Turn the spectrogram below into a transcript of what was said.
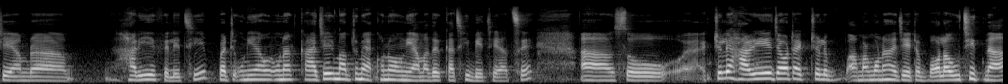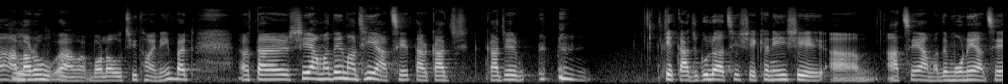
যে আমরা হারিয়ে ফেলেছি। বাট উনি ওনার কাজের মাধ্যমে এখনও উনি আমাদের কাছেই বেঁচে আছে। সো অ্যাকচুয়ালি হারিয়ে যাওয়াটা অ্যাকচুয়ালি আমার মনে হয় যে এটা বলা উচিত না। আমারও বলা উচিত হয়নি। বাট তার সে আমাদের মাঝেই আছে। তার কাজ কাজের যে কাজগুলো আছে সেখানেই সে আছে, আমাদের মনে আছে,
